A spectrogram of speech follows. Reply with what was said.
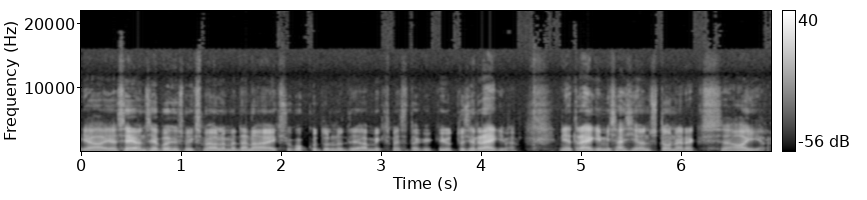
ja, ja see on see põhjus, miks me oleme täna, eks ju, kokku tulnud ja miks me seda kõike juttu siin räägime. nii et räägi, mis asi on Stonerex Air?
